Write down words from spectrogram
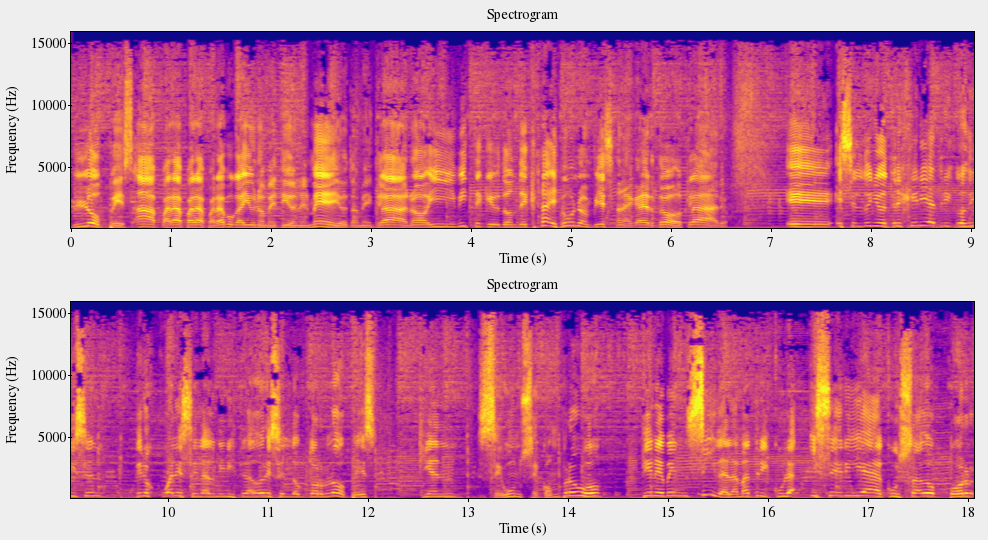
López. Ah, pará, pará, pará, porque hay uno metido en el medio también, claro, ¿no? Y viste que donde cae uno empiezan a caer todos, claro. Eh, es el dueño de tres geriátricos, dicen, de los cuales el administrador es el doctor López, quien, según se comprobó, tiene vencida la matrícula y sería acusado por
